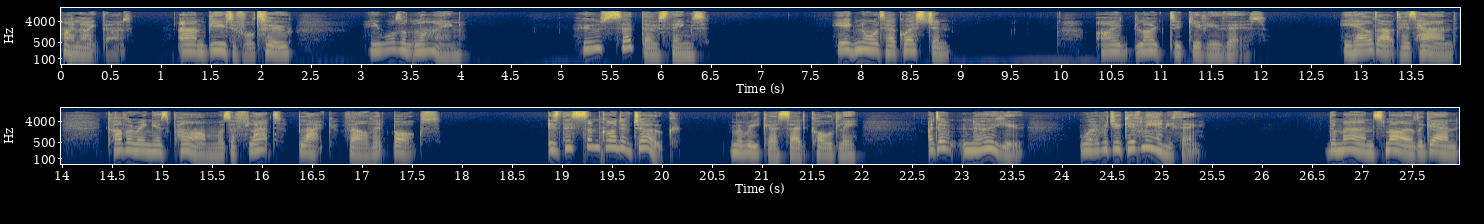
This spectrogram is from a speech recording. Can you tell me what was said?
I like that. And beautiful, too. He wasn't lying. Who said those things? He ignored her question. I'd like to give you this. He held out his hand. Covering his palm was a flat, black velvet box. Is this some kind of joke? Marika said coldly. I don't know you. Why would you give me anything? The man smiled again,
